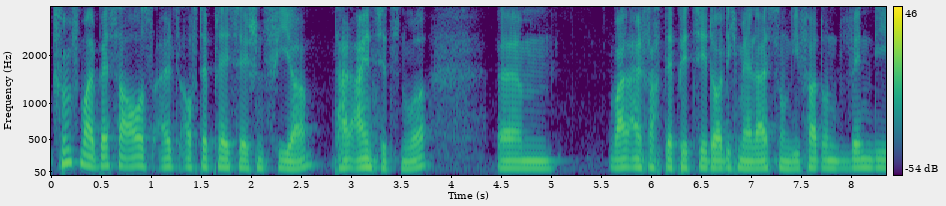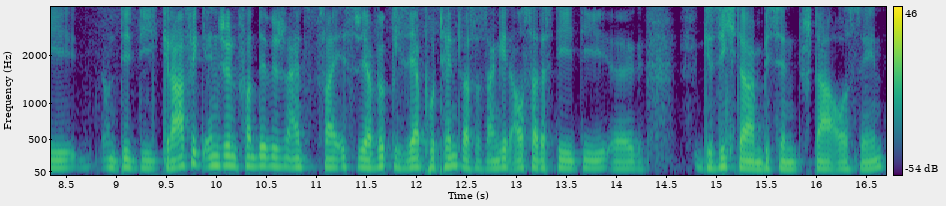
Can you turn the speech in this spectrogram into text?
fünfmal besser aus als auf der PlayStation 4, Teil 1 jetzt nur. Ähm, weil einfach der PC deutlich mehr Leistung liefert und wenn die und die, die Grafik-Engine von Division 1 und 2 ist ja wirklich sehr potent, was das angeht, außer dass die, die äh, Gesichter ein bisschen starr aussehen.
